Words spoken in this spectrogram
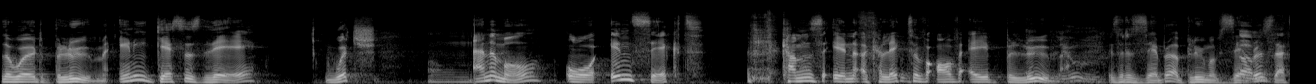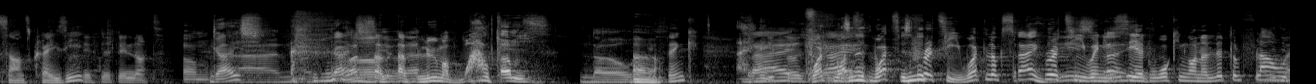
the word bloom. Any guesses there? Which animal or insect comes in a collective of a bloom. Is it a zebra, a bloom of zebras? Um, that sounds crazy. Definitely not. Um, guys, uh, A, a uh, bloom of wildcats, um, No. you think? Try- What, try- what, it- what's isn't it- pretty? What looks Try pretty geese, when you see it walking on a little flower?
